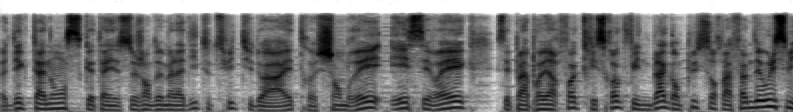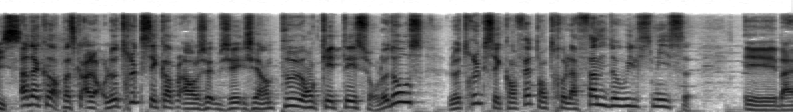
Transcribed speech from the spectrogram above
euh, dès que tu annonces que tu as ce genre de maladie, tout de suite tu dois être chambré. Et c'est vrai que c'est pas la première fois que Chris Rock fait une blague en plus sur la femme de Will Smith. Ah d'accord, parce que alors le truc c'est quand alors j'ai- un peu enquêté sur le dos. Le truc c'est qu'en fait entre la femme de Will Smith et bah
